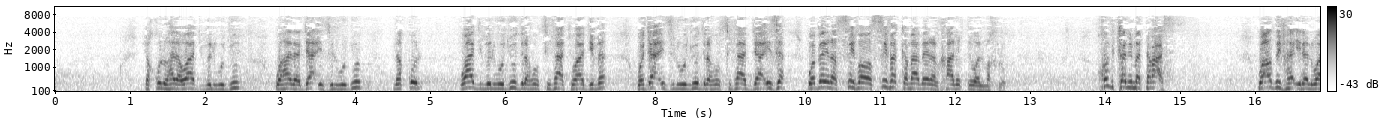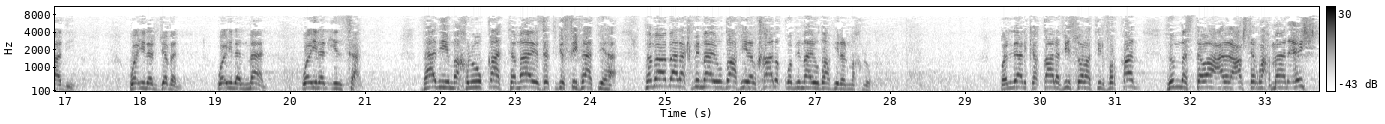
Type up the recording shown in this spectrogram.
يقول هذا واجب الوجود؟ وهذا جائز الوجود نقول واجب الوجود له صفات واجبة وجائز الوجود له صفات جائزة وبين الصفة والصفة كما بين الخالق والمخلوق. خذ كلمة رأس وأضفها إلى الوادي وإلى الجبل وإلى المال وإلى الإنسان. فهذه مخلوقات تمايزت بصفاتها فما بالك بما يضاف إلى الخالق وبما يضاف إلى المخلوق؟ ولذلك قال في سورة الفرقان ثم استوى على العرش الرحمن إيش؟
